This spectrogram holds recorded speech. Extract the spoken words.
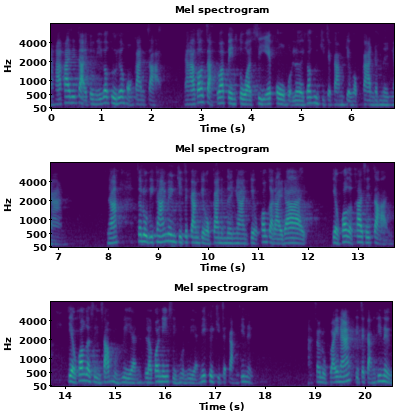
นะคะค่าใช้จ่ายตรงนี้ก็คือเรื่องของการจ่ายนะคะก็จัดว่าเป็นตัว CFO หมดเลยก็คือกิจกรรมเกี่ยวกับการดำเนินงานนะสรุปอีกครั้งหนึ่งกิจกรรมเกี่ยวกับการดำเนินงาน เกี่ยวข้องกับรายได้ เกี่ยวข้องกับค่าใช้จ่าย เกี่ยวข้องกับสินทรัพย์หมุนเวียน แล้วก็หนี้สินหมุนเวียนนี่คือกิจกรรมที่หนึ่งสรุปไว้นะกิจกรรมที่หนึ่ง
